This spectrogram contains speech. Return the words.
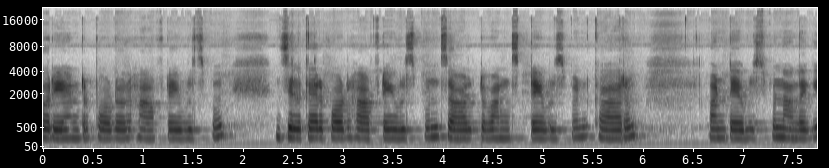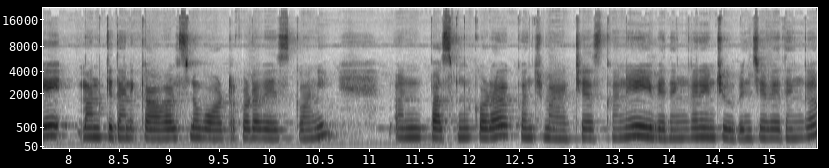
coriander powder half tablespoon జీలకర్ర powder half tablespoon salt one tablespoon కారం వన్ టేబుల్ స్పూన్ అలాగే మనకి దానికి కావాల్సిన వాటర్ కూడా వేసుకొని అండ్ పసుపుని కూడా కొంచెం యాడ్ చేసుకొని ఈ విధంగా నేను చూపించే విధంగా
